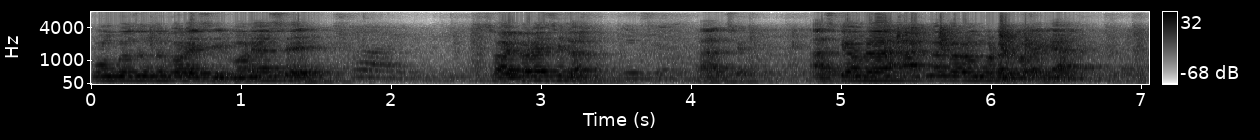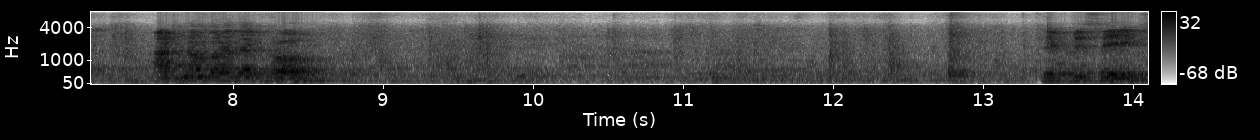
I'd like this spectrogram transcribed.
কোন পর্যন্ত করাইছি? মনে আছে? ছয় করাইছিলাম আচ্ছা। আজকে আমরা আট নম্বর অঙ্কটা করাই না? আট নম্বরে দেখো। Fifty six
